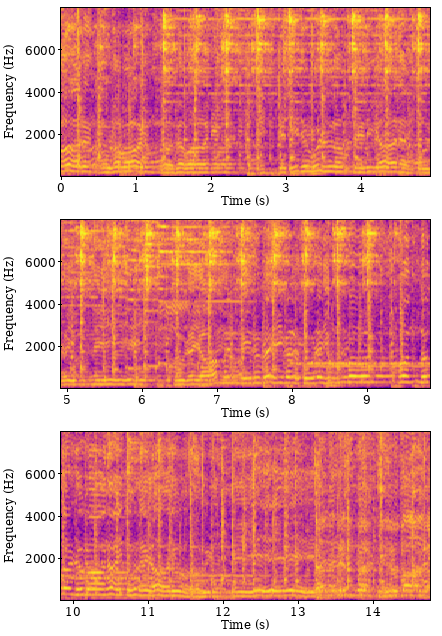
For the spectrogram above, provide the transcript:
തിരുവാരൻ ഉളവാടും ഭഗവാനെ നിന്റെ തിരുവുള്ളം തെളിയാനായി തുഴയുന്നേ. തുഴയാമൻ ഇരുകൈകൾ തുഴയുമ്പോൾ ഒന്ന് തഴുകാനായി തുണയാറു അവിടുന്നേ. തിരുവാല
